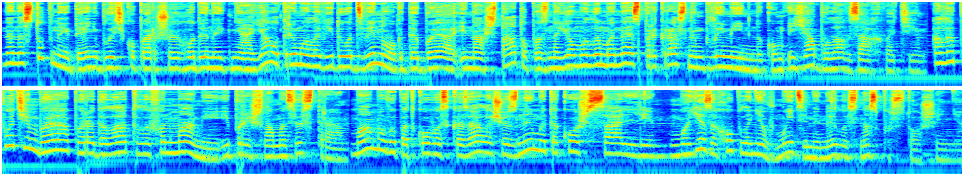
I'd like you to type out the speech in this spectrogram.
На наступний день, близько першої години дня, я отримала відеодзвінок, де Беа і наш тато познайомили мене з прекрасним племінником, і я була в захваті. Але потім Беа передала телефон мамі, і прийшла медсестра. Мама випадково сказала, що з ними також Саллі. Моє захоплення вмить змінилось на спустошення.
